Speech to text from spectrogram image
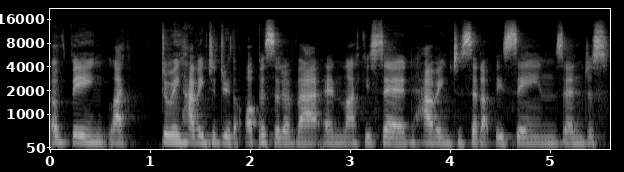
of being like doing having to do the opposite of that, and like you said, having to set up these scenes and just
